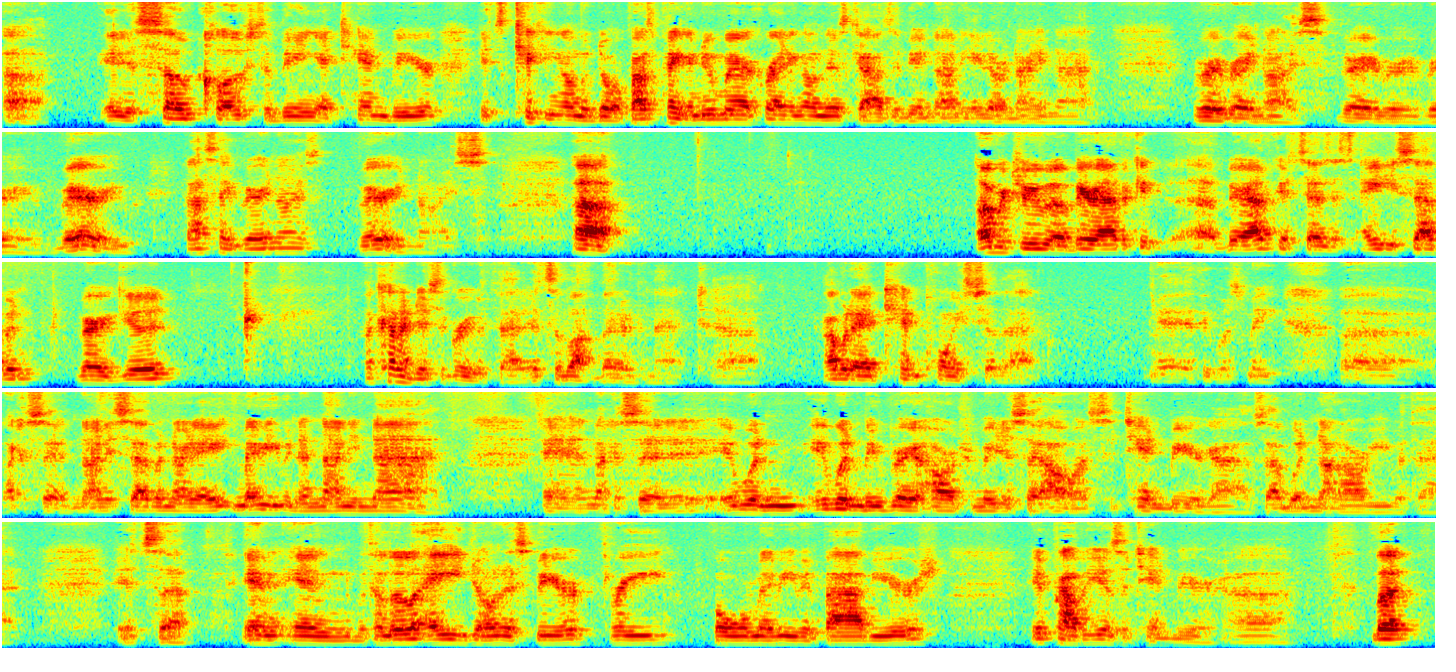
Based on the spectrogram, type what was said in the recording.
Uh, it is so close to being a 10 beer, it's kicking on the door. If I was putting a numeric rating on this, guys, it'd be a 98 or a 99. Very, very nice. Very, very, very, very, did I say very nice? Very nice. Over to uh, Beer Advocate. Uh, Beer Advocate says it's 87, very good. I kind of disagree with that. It's a lot better than that. Uh, I would add 10 points to that if it was me. Uh, like I said, 97, 98, maybe even a 99. And like I said, it, it, wouldn't it wouldn't be very hard for me to say, oh, it's a 10 beer, guys. I would not argue with that. It's uh, and and with a little age on this beer, three, four, maybe even five years, it probably is a tin beer. Uh, but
